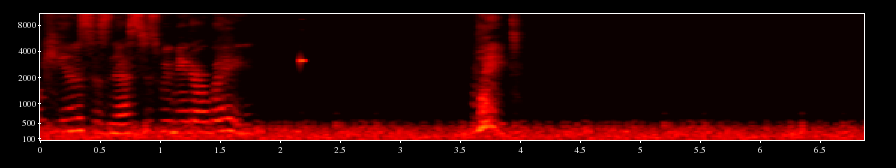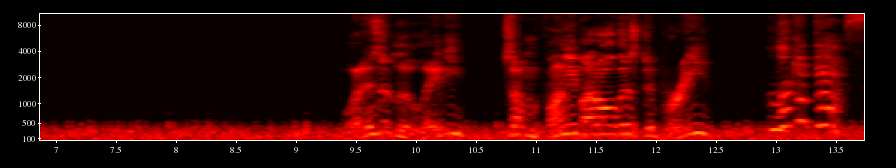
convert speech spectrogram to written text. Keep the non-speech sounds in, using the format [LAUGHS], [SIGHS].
the Oceanus' nest as we made our way. Wait! What is it, little lady? Something funny about all this debris? Look at this!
